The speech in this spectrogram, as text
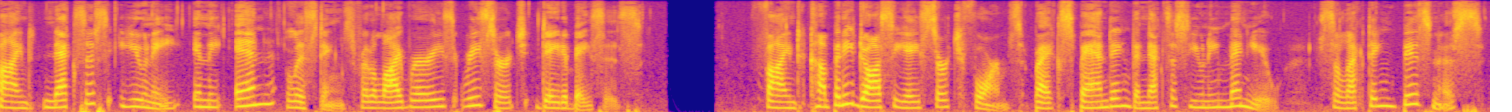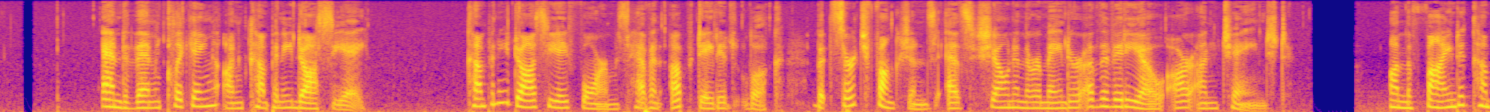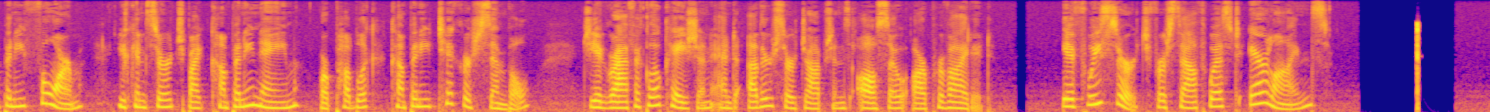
find Nexis Uni in the N listings for the library's research databases. Find company dossier search forms by expanding the Nexis Uni menu, selecting Business, and then clicking on Company Dossier. Company dossier forms have an updated look, but search functions as shown in the remainder of the video are unchanged. On the Find a Company form, you can search by company name or public company ticker symbol. Geographic location and other search options also are provided. If we search for Southwest Airlines,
